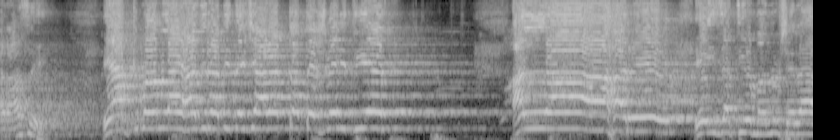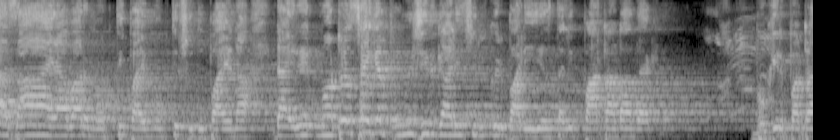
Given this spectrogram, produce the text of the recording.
আর আছে। এক মামলায় হাজিরা দিতে এসে আর একটা আল্লাহ রে, এই জাতীয় মানুষেরা যায় আবার মুক্তি পায়, মুক্তি শুধু পায় না। ডাইরেক্ট মোটর সাইকেল পুলিশের গাড়ি চুরি করে বাড়ি তাহলে পাটাটা দেখ। বুকির পাটা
